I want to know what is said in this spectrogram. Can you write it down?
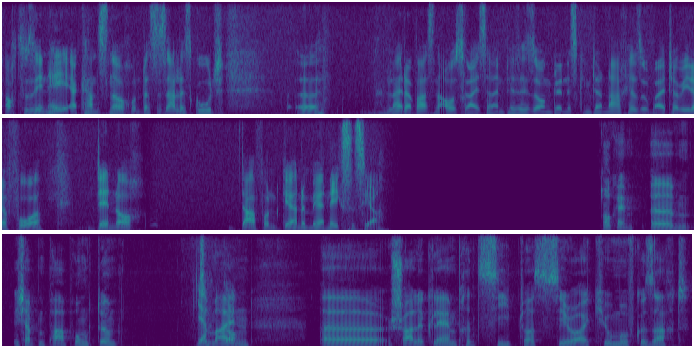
auch zu sehen, hey, er kann es noch und das ist alles gut. Äh, leider war es ein Ausreißer in der Saison, denn es ging dann nachher so weiter wie davor. Dennoch, davon gerne mehr nächstes Jahr. Okay, ähm, ich habe ein paar Punkte. Ja, Zum einen, äh, Charles Leclerc im Prinzip, du hast Zero IQ Move gesagt,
